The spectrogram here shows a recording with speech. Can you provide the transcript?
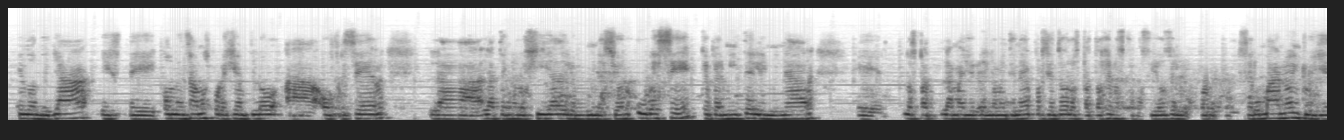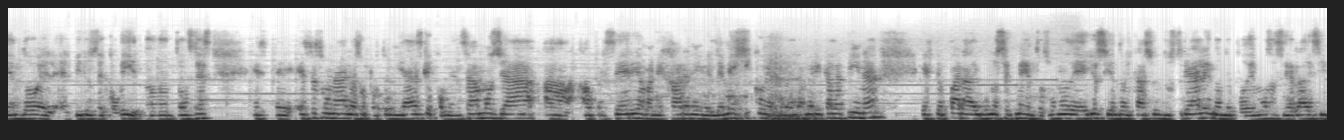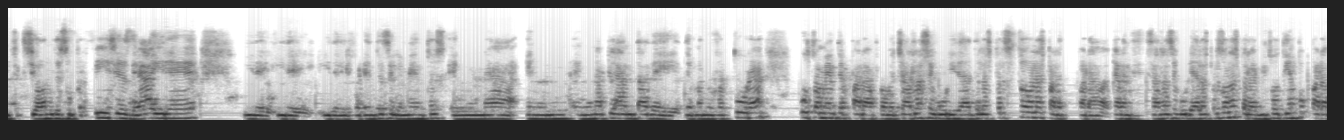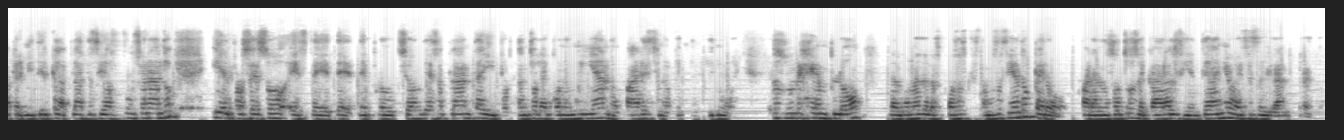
en donde ya este, comenzamos, por ejemplo, a ofrecer la, la, tecnología de iluminación VC que permite eliminar eh, los, la mayor, el 99% de los patógenos conocidos del, por, el ser humano, incluyendo el, el virus de COVID. ¿no? Entonces, este, esta es una de las oportunidades que comenzamos ya a, a, ofrecer y a manejar a nivel de México y a nivel de América Latina este, para algunos segmentos. Uno de ellos siendo el caso industrial, en donde podemos hacer la desinfección de superficies, de aire, y de, y de, y de diferentes elementos en una, en, un, en una planta de, de, manufactura, justamente para aprovechar la seguridad de las personas, para, para, garantizar la seguridad de las personas, pero al mismo tiempo para permitir que la planta siga funcionando y el proceso este, de, producción de esa planta y por tanto la economía no pare, sino que continúe. Eso es un ejemplo de algunas de las cosas que estamos haciendo, pero para nosotros de cara al siguiente año ese es el gran reto.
